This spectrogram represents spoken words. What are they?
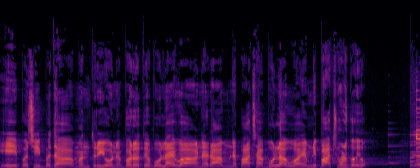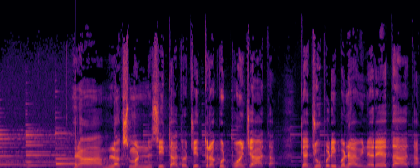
એ પછી બધા મંત્રીઓને ભરતે બોલાવ્યા અને રામને પાછા બોલાવવા એમની પાછળ ગયો. રામ, લક્ષ્મણ ને સીતા તો ચિત્રકૂટ પહોંચ્યા હતા. ત્યાં ઝૂંપડી બનાવીને રહેતા હતા.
